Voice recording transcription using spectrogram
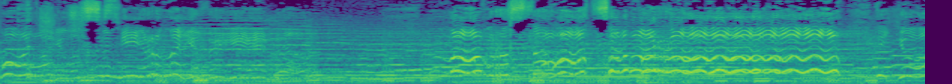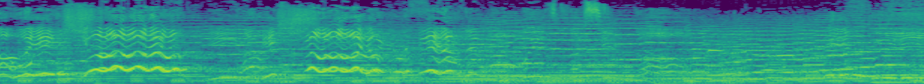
Кончилось мирное время, нам расставаться пора. Я уезжаю и обещаю верным быть навсегда. И ты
